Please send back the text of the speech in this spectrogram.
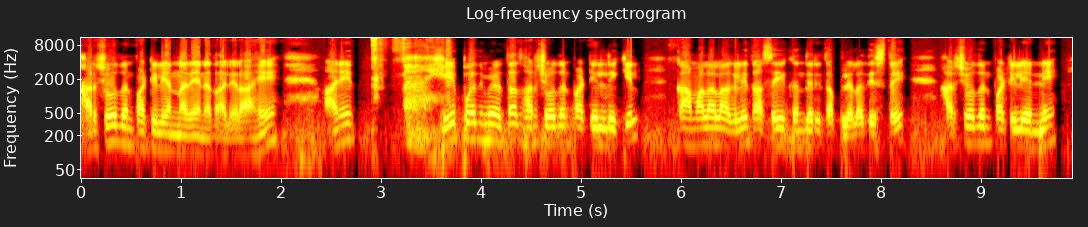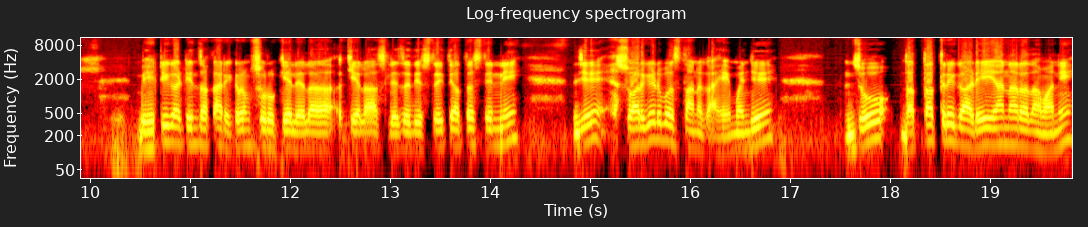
हर्षवर्धन पाटील यांना देण्यात आलेलं आहे. आणि हे पद मिळताच हर्षवर्धन पाटील देखील कामाला लागलेत असं एकंदरीत आपल्याला दिसतंय. हर्षवर्धन पाटील यांनी भेटीगाठींचा कार्यक्रम सुरू केलेला केला असल्याचं दिसतंय. त्यातच त्यांनी जे स्वारगेट बस स्थानक आहे म्हणजे जो दत्तात्रय गाडे या नराधामाने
